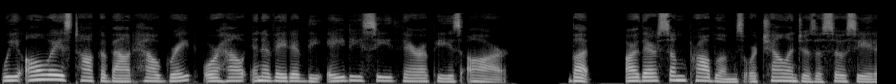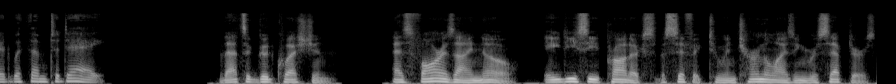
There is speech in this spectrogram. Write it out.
We always talk about how great or how innovative the ADC therapies are. But, are there some problems or challenges associated with them today? That's a good question. As far as I know, ADC products specific to internalizing receptors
